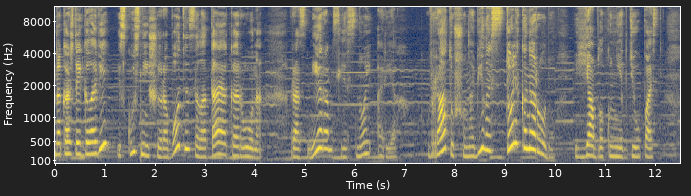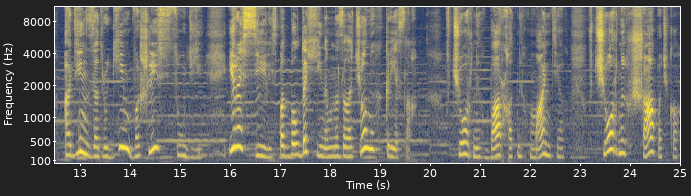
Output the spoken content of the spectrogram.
На каждой голове искуснейшей работы золотая корона размером с лесной орех. В ратушу набилось столько народу, яблоку негде упасть. Один за другим вошли судьи и расселись под балдахином на золоченных креслах в черных бархатных мантиях, в черных шапочках,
